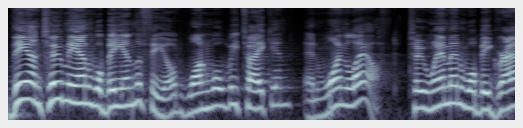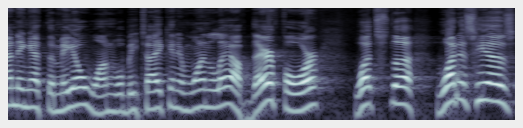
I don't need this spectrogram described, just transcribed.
Then two men will be in the field, one will be taken and one left. Two women will be grinding at the mill, one will be taken and one left. Therefore, what's the, what is his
